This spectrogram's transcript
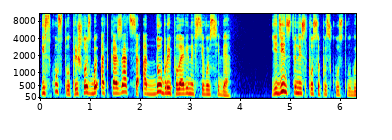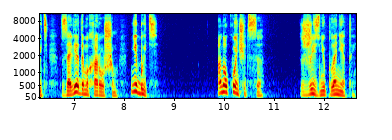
искусству пришлось бы отказаться от доброй половины всего себя. Единственный способ искусству быть заведомо хорошим — не быть. Оно кончится с жизнью планеты.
